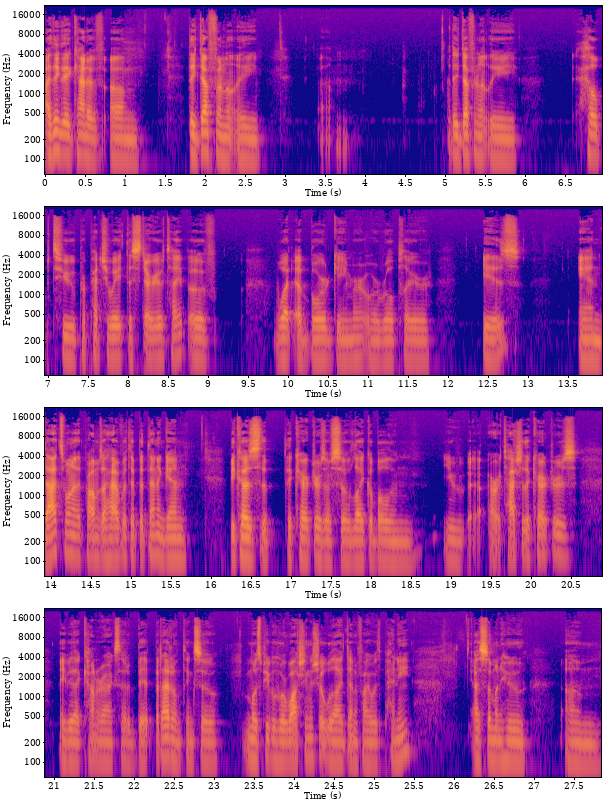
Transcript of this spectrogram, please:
I think they kind of um, they definitely um, they definitely help to perpetuate the stereotype of what a board gamer or role player is and that's one of the problems I have with it. But then again, because the the characters are so likable and you uh, are attached to the characters, maybe that counteracts that a bit. But I don't think so. Most people who are watching the show will identify with Penny as someone who um,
